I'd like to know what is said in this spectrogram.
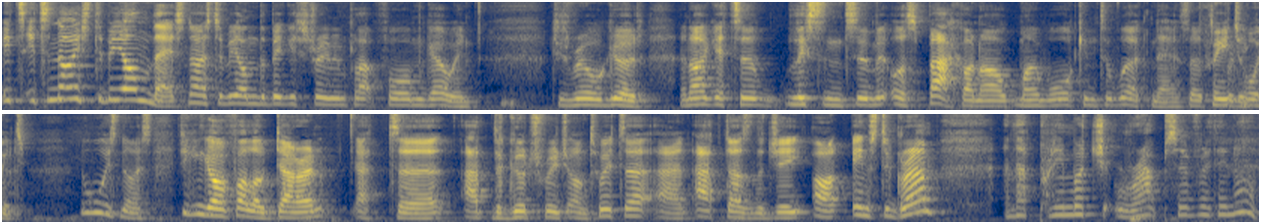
It's it's nice to be on there. It's nice to be on the biggest streaming platform going, which is real good. And I get to listen to us back on our, my walk into work now. So it's pretty Pre-tweet. good. Always nice. You can go and follow Darren at uh, at the Guttridge on Twitter and at Does the G on Instagram, and that pretty much wraps everything up.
